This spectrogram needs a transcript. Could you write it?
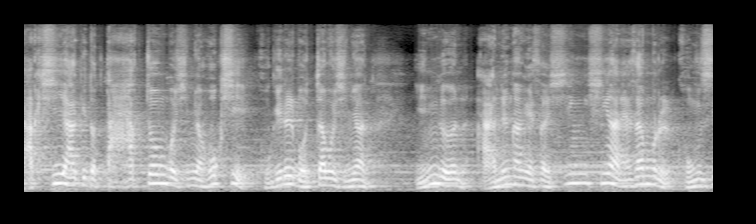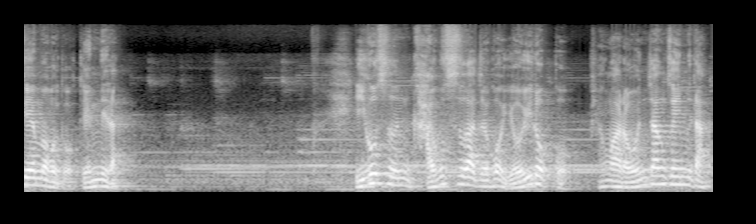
낚시하기도 딱 좋은 곳이며 혹시 고기를 못 잡으시면 인근 안흥항에서 싱싱한 해산물을 공수해 먹어도 됩니다. 이곳은 가구 수가 적어 여유롭고 평화로운 장소입니다.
